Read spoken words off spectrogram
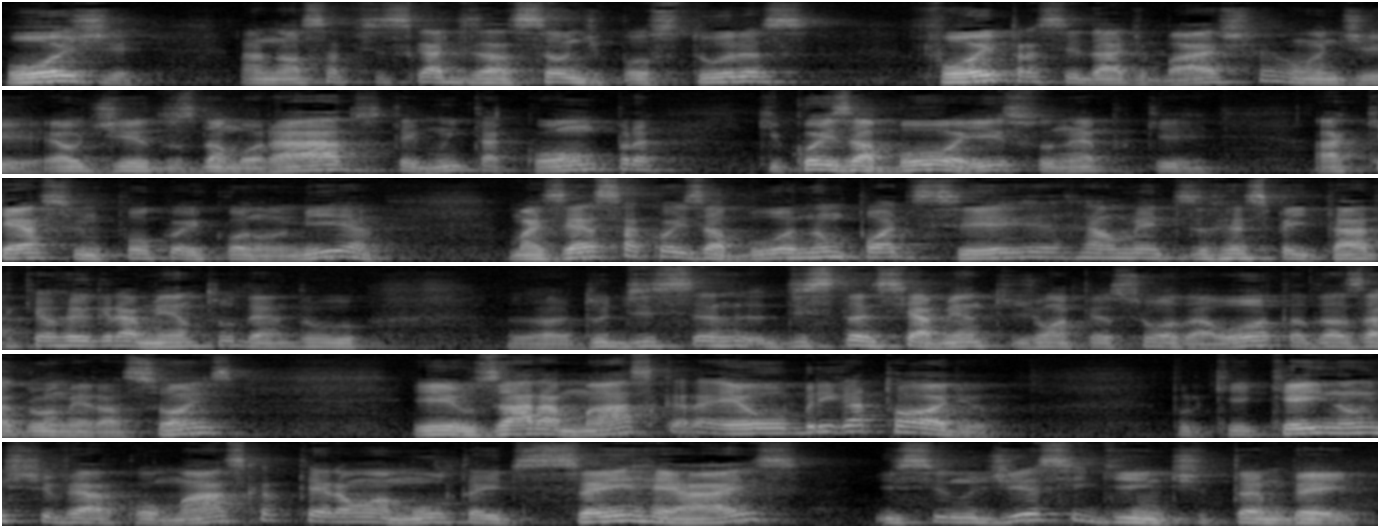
Hoje, a nossa fiscalização de posturas foi para a Cidade Baixa, onde é o dia dos namorados, tem muita compra. Que coisa boa isso, né? Porque aquece um pouco a economia, mas essa coisa boa não pode ser realmente desrespeitada, que é o regramento né, do, do distanciamento de uma pessoa da outra, das aglomerações. E usar a máscara é obrigatório, porque quem não estiver com máscara terá uma multa aí de 100 reais e se no dia seguinte também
